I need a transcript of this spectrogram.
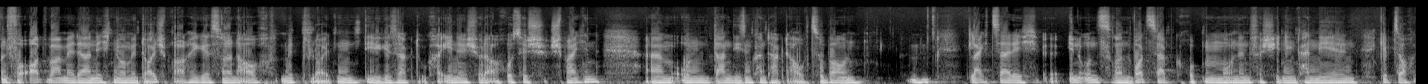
Und vor Ort waren wir da nicht nur mit Deutschsprachigen, sondern auch mit Leuten, die, wie gesagt, Ukrainisch oder auch Russisch sprechen, ähm, um dann diesen Kontakt aufzubauen. Gleichzeitig äh, in unseren WhatsApp-Gruppen und in verschiedenen Kanälen gibt es auch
